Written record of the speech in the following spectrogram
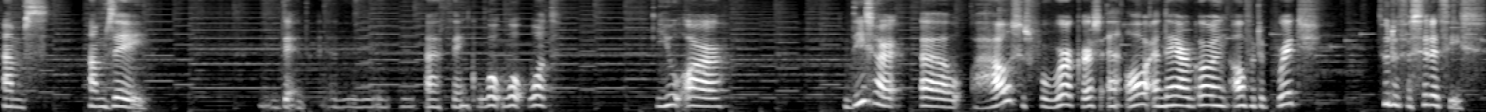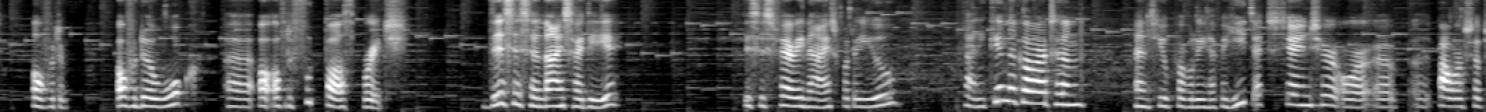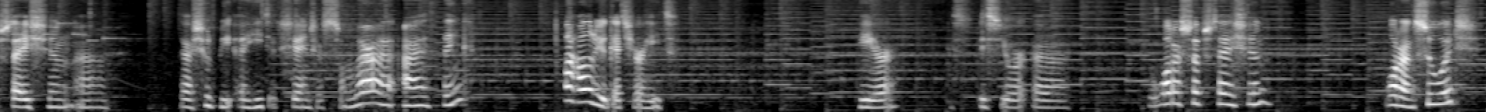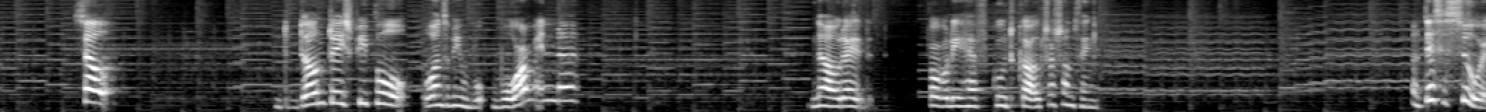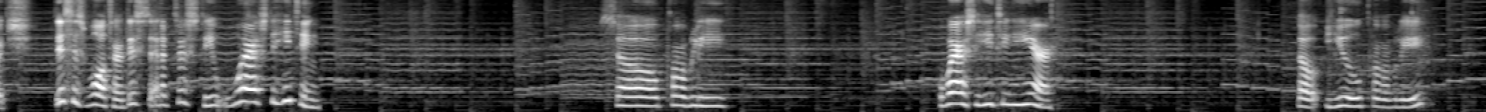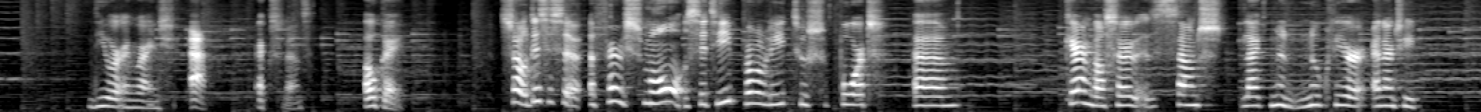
am am zee. I think what what what you are. These are uh, houses for workers, and all, and they are going over the bridge to the facilities over the over the walk uh, over the footpath bridge. This is a nice idea. This is very nice. What are you? Tiny kindergarten and you probably have a heat exchanger or a, a power substation. Uh, there should be a heat exchanger somewhere, I, I think. Well, how do you get your heat? Here is, is your, uh, your water substation. Water and sewage. So, don't these people want to be warm in the... No, they probably have good coats or something. Oh, this is sewage. This is water. This is electricity. Where's the heating? So probably... Where's the heating here? So you probably... You are in range. Ah, excellent. Okay. So this is a, a very small city, probably to support um, Kernwasser. It sounds like nuclear energy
